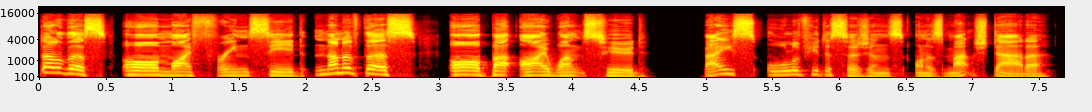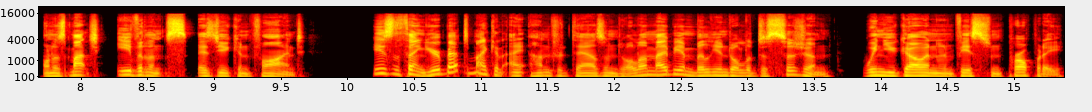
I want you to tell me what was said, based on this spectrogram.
None of this, oh, my friend said. None of this, oh, but I once heard. Base all of your decisions on as much data, on as much evidence as you can find. Here's the thing you're about to make an $800,000, maybe a million dollar decision when you go and invest in property.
